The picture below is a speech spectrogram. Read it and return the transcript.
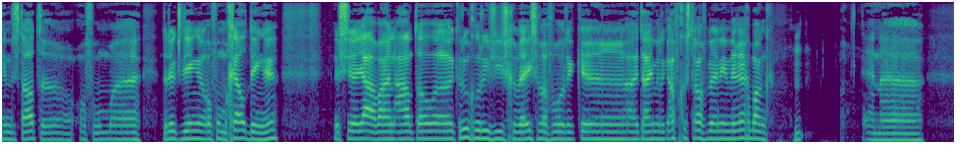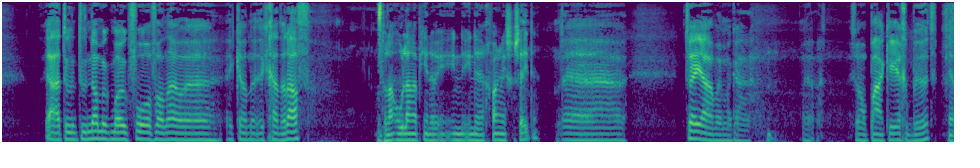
in de stad. of om drugsdingen of om gelddingen. Dus ja, er waren een aantal kroegenruzies geweest... waarvoor ik uiteindelijk afgestraft ben in de rechtbank. Hm. En ja, toen, toen nam ik me ook voor van, nou, uh, ik, kan, ik ga eraf. Hoe lang, hoe lang heb je in de, in, in de gevangenis gezeten? Uh, twee jaar bij elkaar. Ja, is wel een paar keer gebeurd. Ja.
